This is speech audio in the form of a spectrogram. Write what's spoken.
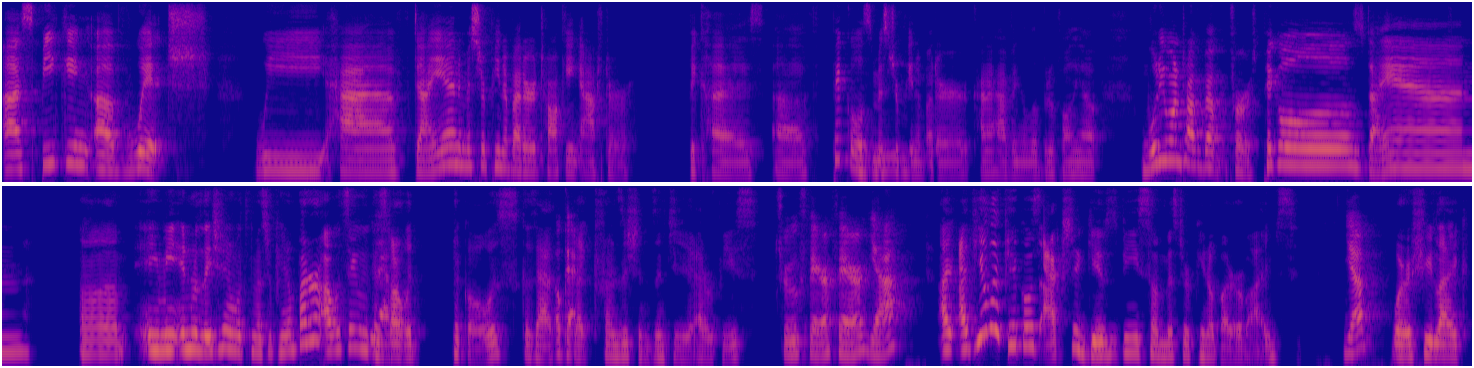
Uh, speaking of which, we have Diane and Mr. Peanut Butter talking after because of Pickles, Mr. Mhm. Peanut Butter kind of having a little bit of falling out. What do you want to talk about first? Pickles, Diane. Um, you mean in relation with Mr. Peanut Butter? I would say we can Yeah. start with pickles because that Okay. like transitions into the other piece. True, fair, fair. Yeah. I I feel like pickles actually gives me some Mr. Peanut Butter vibes. Yep. where she like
